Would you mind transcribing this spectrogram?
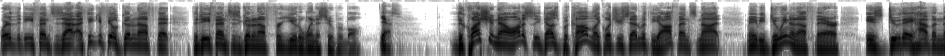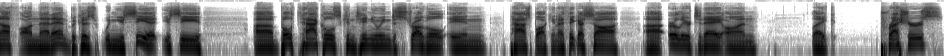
where the defense is at. I think you feel good enough that the defense is good enough for you to win a Super Bowl Yes. the question now honestly does become like what you said with the offense not maybe doing enough there is do they have enough on that end? Because when you see it you see uh, both tackles continuing to struggle in pass blocking. I think i saw uh, earlier today on like pressures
